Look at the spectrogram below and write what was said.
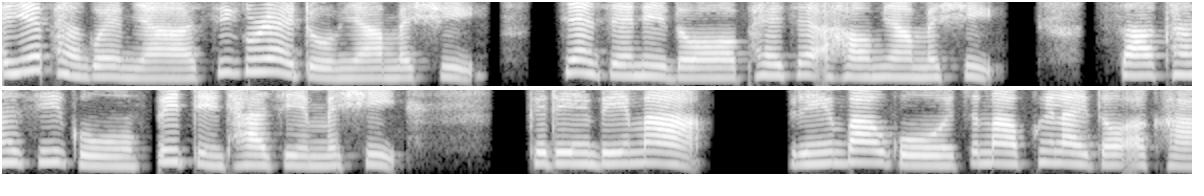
အရက်ဖန်ခွဲများစီဂရက်တိုများမရှိပြန့်ကျဲနေသောဖဲချက်အဟောင်းများမရှိ စာခန်းစည်းကိုပိတ်တင်ထားခြင်းမရှိကတင်ဘေးမှပရင်းပေါက်ကိုကျမဖွင့်လိုက်သောအခါ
